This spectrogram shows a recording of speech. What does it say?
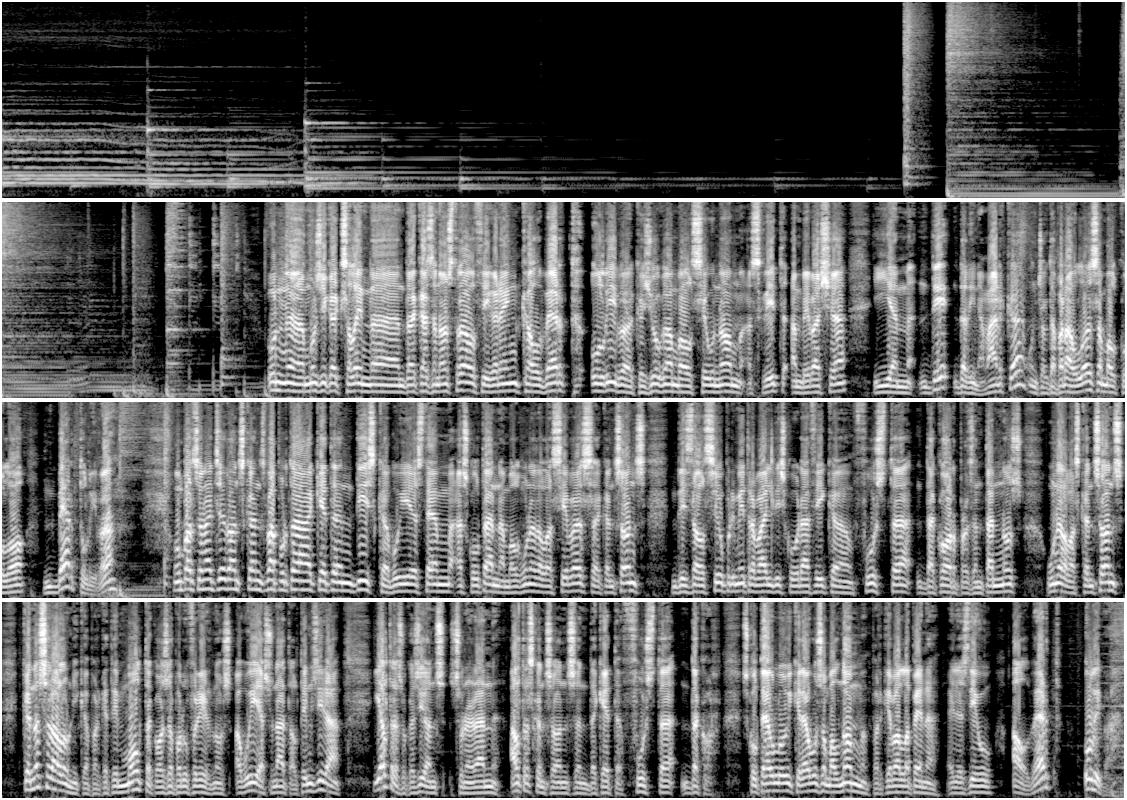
Una música excel·lent eh, de casa nostra, el figuerenc Albert Oliva, que juga amb el seu nom escrit en B baixa i amb D de Dinamarca, un joc de paraules amb el color verd oliva. Un personatge doncs, que ens va portar aquest disc que avui estem escoltant amb alguna de les seves eh, cançons des del seu primer treball discogràfic eh, Fusta d'Acord, presentant-nos una de les cançons que no serà l'única perquè té molta cosa per oferir-nos. Avui ha sonat El temps dirà i altres ocasions sonaran altres cançons d'aquest Fusta d'Acord. Escolteu-lo i quedeu-vos amb el nom perquè val la pena. Ell es diu Albert Oliva.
